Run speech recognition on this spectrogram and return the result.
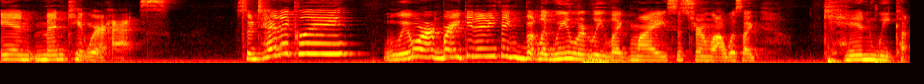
and men can't wear hats. So technically, we weren't breaking anything, but like we literally like my sister in law was like. Can we come?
